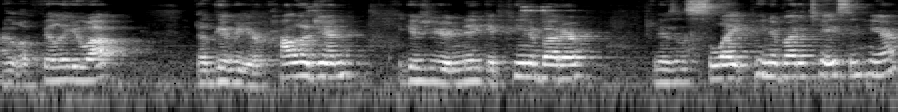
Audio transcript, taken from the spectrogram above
It'll fill you up. It'll give you your collagen. It gives you your naked peanut butter. There's a slight peanut butter taste in here.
